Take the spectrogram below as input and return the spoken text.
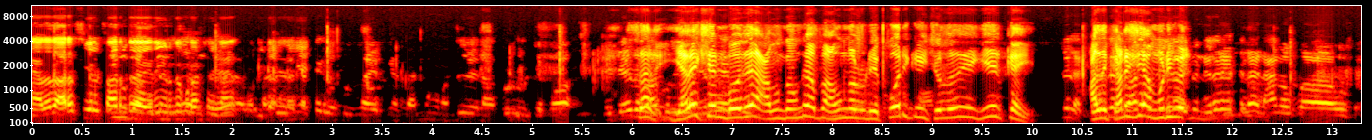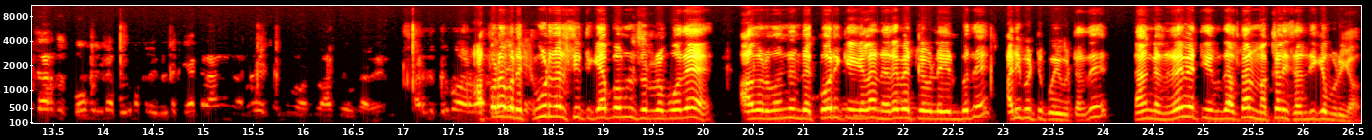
அதாவது அரசியல் சார்ந்த எதுவும் இருக்கக்கூடாதுன்னு சார் எலெக்ஷன் போது அவங்கவுங்க அவங்களுடைய கோரிக்கை சொல்வது இயற்கை. அது கடைசியா முடிவு- நிறைவேற்றல. நாங்க பிரச்சாரத்துக்கு போக முடியல. பொதுமக்கள் திரும்ப அப்புறம் அவர் கூடுதல் சீட்டு கேட்போம்னு சொல்ற போதே அவர் வந்து இந்த கோரிக்கைகளை நிறைவேற்றவில்லை என்பது அடிபட்டு போய்விட்டது. நாங்கள் நிறைவேற்றி இருந்தால் தான் மக்களை சந்திக்க முடியும்.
